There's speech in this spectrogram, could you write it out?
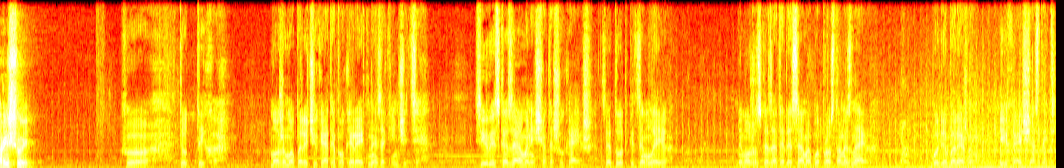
Прийшли. Фу, тут тихо. Можемо перечекати, поки рейд не закінчиться. Сірий сказав мені, що ти шукаєш. Це тут, під землею. Не можу сказати, де саме, бо просто не знаю. Будь обережний і хай щастить.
